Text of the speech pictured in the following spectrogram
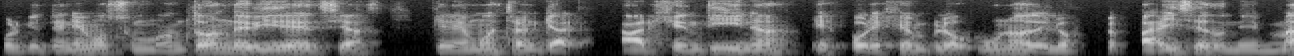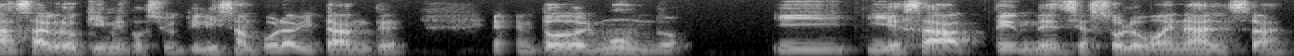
porque tenemos un montón de evidencias que demuestran que Argentina es, por ejemplo, uno de los países donde más agroquímicos se utilizan por habitante en todo el mundo. Y, esa tendencia solo va en alza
